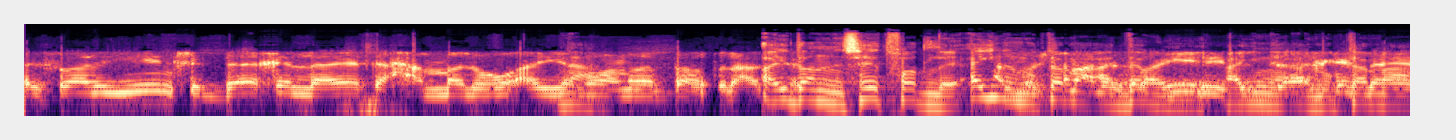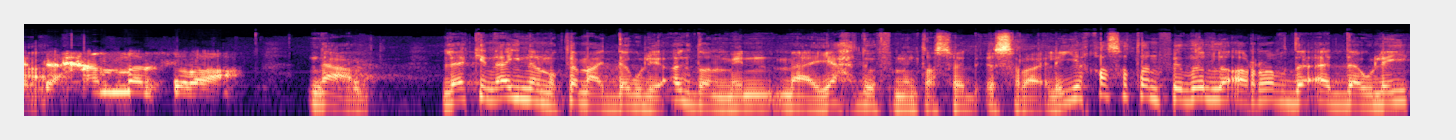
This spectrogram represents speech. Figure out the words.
الإسرائيليين في الداخل لا يتحملوا أي نعم. نوع من الضغط العسكري. أيضا سيد فضل أين المجتمع الدولي؟ أين المجتمع لا يتحمل صراع. نعم. لكن أين المجتمع الدولي أيضا من ما يحدث من تصعيد إسرائيلي خاصة في ظل الرفض الدولي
